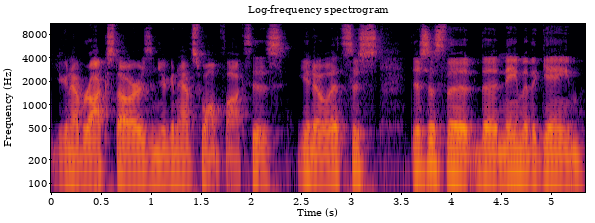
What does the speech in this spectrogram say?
you're gonna have rock stars and you're gonna have swamp foxes. You know, that's just this is the the name of the game.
